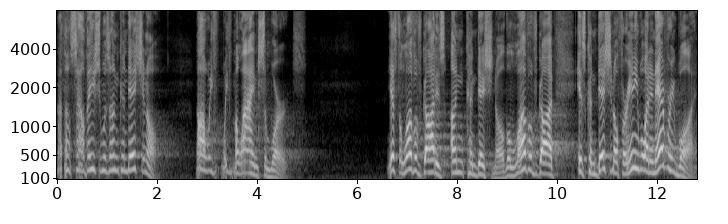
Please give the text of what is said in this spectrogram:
I thought salvation was unconditional. Oh, we've, we've maligned some words. Yes, the love of God is unconditional. The love of God is conditional for anyone and everyone.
